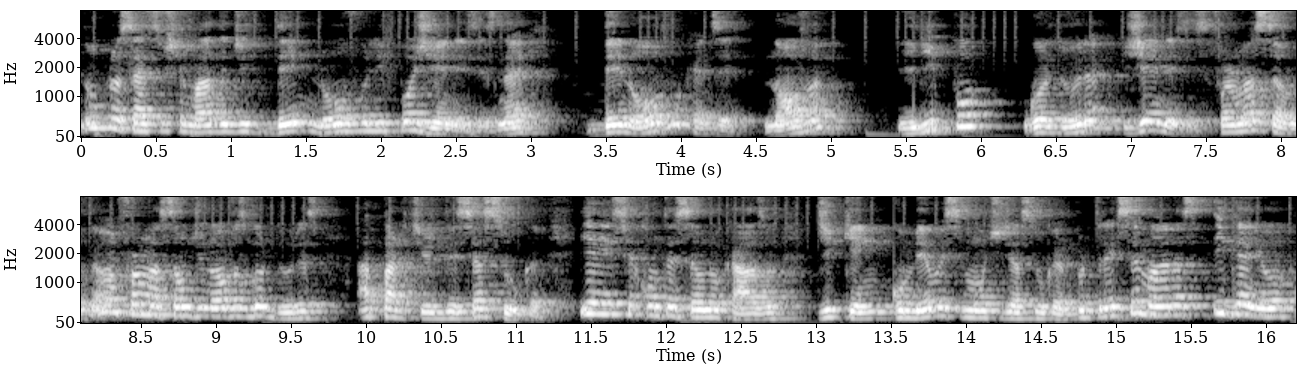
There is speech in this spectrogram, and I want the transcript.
num processo chamado de de novo lipogênese, né? De novo quer dizer nova, lipo, gordura, gênesis, formação. Então é uma formação de novas gorduras a partir desse açúcar. E é isso que aconteceu no caso de quem comeu esse monte de açúcar por três semanas e ganhou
